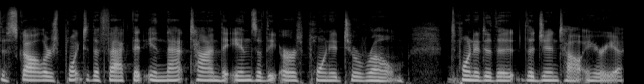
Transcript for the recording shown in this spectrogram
the scholars point to the fact that in that time the ends of the earth pointed to Rome, pointed to the, the Gentile area.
